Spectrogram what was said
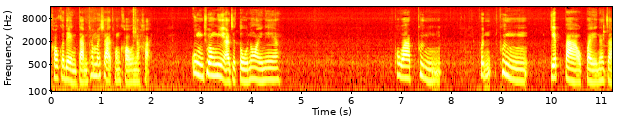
เขากระแดงตามธรรมชาติของเขานะคะ กุ้งช่วงนี้อาจจะโตน้อยแน่เพราะว่าพึ่งพิ่งพึ่งเก็บปลาออกไปนะจ๊ะ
